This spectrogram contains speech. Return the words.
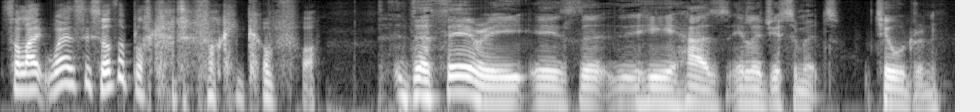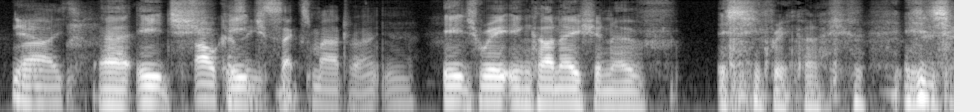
So, like, where's this other Blackadder fucking come from? The theory is that he has illegitimate children. Yeah. Right. Uh, each Oh, because each he's sex mad, right? Yeah. each reincarnation of reincarnation each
